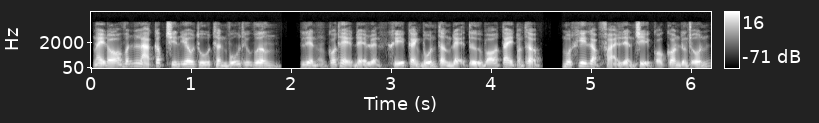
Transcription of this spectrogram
ngày đó vẫn là cấp chín yêu thú thần vũ thiếu vương, liền có thể để luyện khí cảnh bốn tầng đệ tử bó tay toàn tập, một khi gặp phải liền chỉ có con đường trốn.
